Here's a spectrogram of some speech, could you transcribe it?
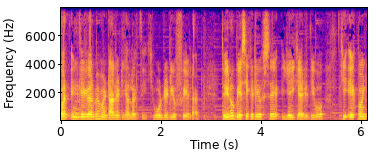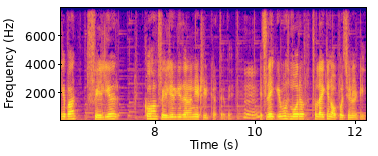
बट इनके घर में मेंटालिटी अलग थी कि वो डिड यू फेल एट तो यू नो बेसिकली उससे यही कह रही थी वो कि एक पॉइंट के बाद फेलियर को हम फेलियर की तरह नहीं ट्रीट करते थे। It's like it was more of like an opportunity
